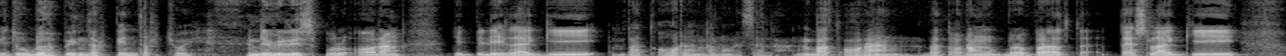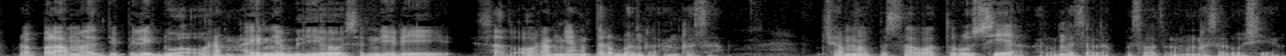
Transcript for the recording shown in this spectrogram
Itu udah pinter-pinter cuy. Dipilih 10 orang dipilih lagi empat orang kalau nggak salah. Empat orang. Empat orang berapa tes lagi berapa lama dipilih dua orang. Akhirnya beliau sendiri satu orang yang terbang ke angkasa. Sama pesawat Rusia kalau nggak salah pesawat angkasa Rusia.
